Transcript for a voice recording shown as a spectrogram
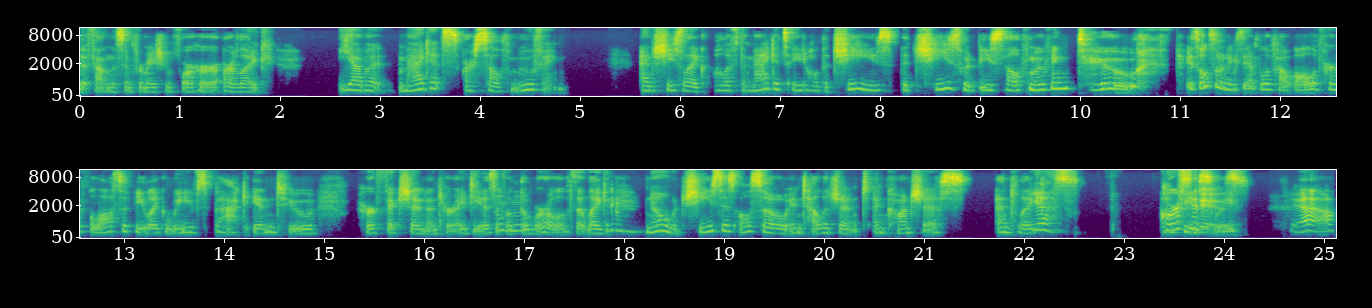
that found this information for her are like, yeah, but maggots are self moving. And she's like, well, if the maggots ate all the cheese, the cheese would be self moving too. it's also an example of how all of her philosophy like weaves back into her fiction and her ideas mm-hmm. about the world that like mm-hmm. no cheese is also intelligent and conscious and like yes of course obviously. it is. Yeah.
